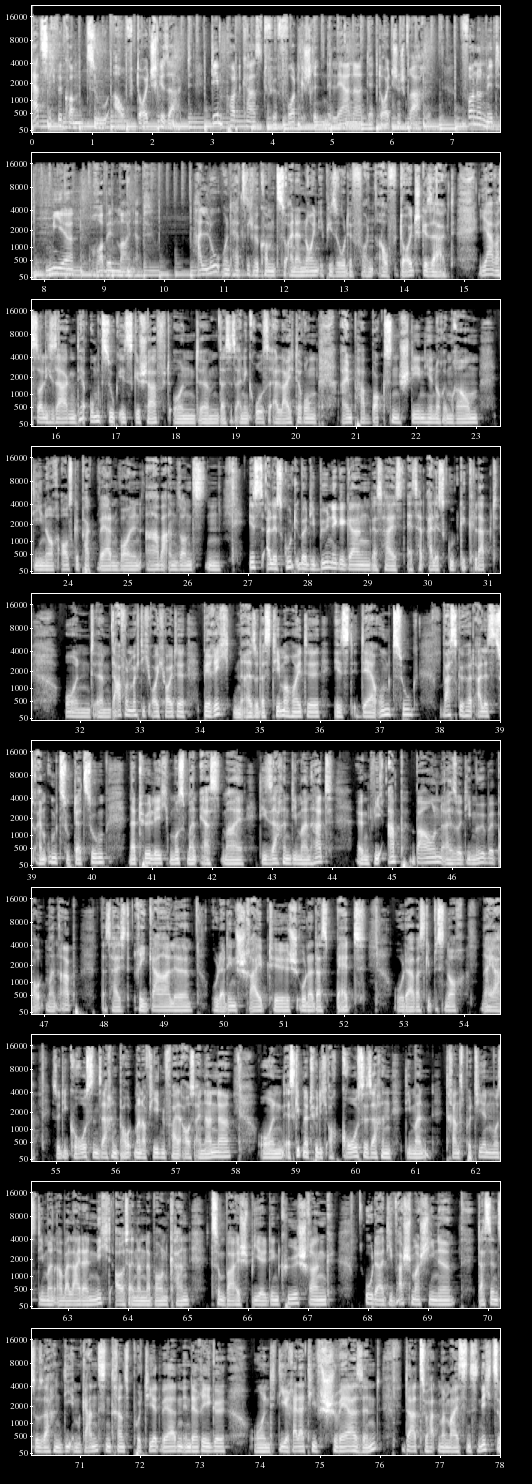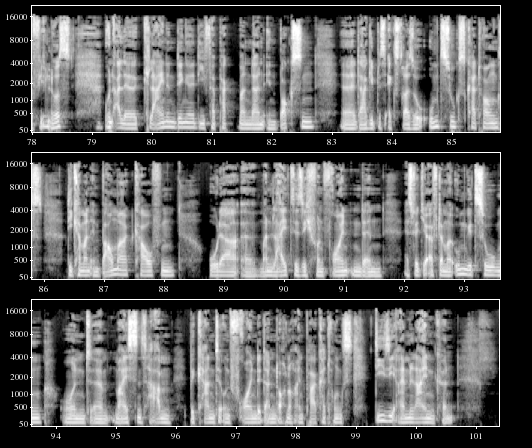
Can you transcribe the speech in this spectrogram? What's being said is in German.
Herzlich willkommen zu Auf Deutsch gesagt, dem Podcast für fortgeschrittene Lerner der deutschen Sprache. Von und mit mir, Robin Meinert. Hallo und herzlich willkommen zu einer neuen Episode von Auf Deutsch gesagt. Ja, was soll ich sagen? Der Umzug ist geschafft und ähm, das ist eine große Erleichterung. Ein paar Boxen stehen hier noch im Raum, die noch ausgepackt werden wollen, aber ansonsten ist alles gut über die Bühne gegangen. Das heißt, es hat alles gut geklappt und ähm, davon möchte ich euch heute berichten. Also das Thema heute ist der Umzug. Was gehört alles zu einem Umzug dazu? Natürlich muss man erstmal die Sachen, die man hat, irgendwie abbauen. Also die Möbel baut man ab. Das heißt Regale oder den Schreibtisch oder das Bett oder was gibt es noch? Naja, so die großen Sachen baut man auf jeden Fall auseinander. Und es gibt natürlich auch große Sachen, die man transportieren muss, die man aber leider nicht auseinanderbauen kann. Zum Beispiel den Kühlschrank oder die Waschmaschine. Das sind so Sachen, die im Ganzen transportiert werden in der Regel und die relativ schwer sind. Dazu hat man meistens nicht so viel Lust. Und alle kleinen Dinge, die verpackt man dann in Boxen. Äh, da gibt es extra so Umzugskartons. Die kann man im Baumarkt kaufen oder äh, man leiht sie sich von Freunden, denn es wird ja öfter mal umgezogen und äh, meistens haben Bekannte und Freunde dann doch noch ein paar Kartons, die sie einem leihen können.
